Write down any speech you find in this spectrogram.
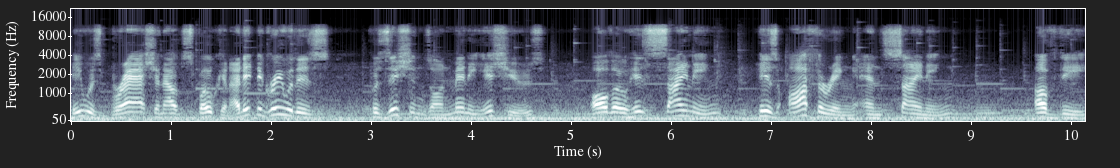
he was brash and outspoken. I didn't agree with his positions on many issues, although his signing, his authoring and signing of the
